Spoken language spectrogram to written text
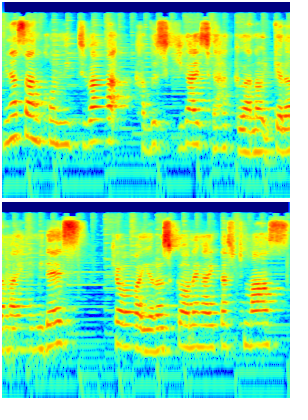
皆さんこんにちは。株式会社博アの池田真由美です。今日はよろしくお願いいたします。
